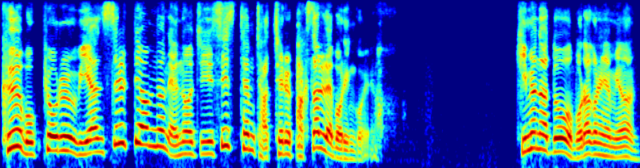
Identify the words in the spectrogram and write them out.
그 목표를 위한 쓸데없는 에너지 시스템 자체를 박살내 버린 거예요. 김연아도 뭐라 그러냐면,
